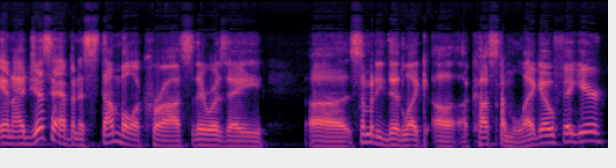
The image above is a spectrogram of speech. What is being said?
and I just happened to stumble across there was a uh, somebody did like a, a custom Lego figure,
